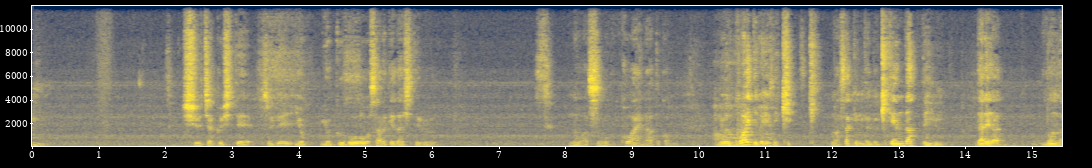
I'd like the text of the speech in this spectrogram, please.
うん。執着してそれでよ欲望をさらけ出してるのはすごく怖いなとかも怖いっていうか要するにきき、まあ、さっきも言ったけど危険だっていう、うん。誰がどんな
